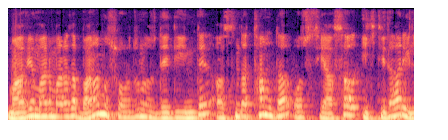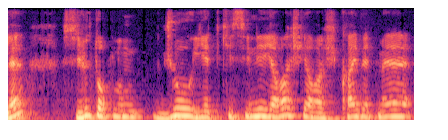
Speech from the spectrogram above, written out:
Mavi Marmara'da bana mı sordunuz dediğinde aslında tam da o siyasal iktidar ile sivil toplumcu yetkisini yavaş yavaş kaybetmeye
